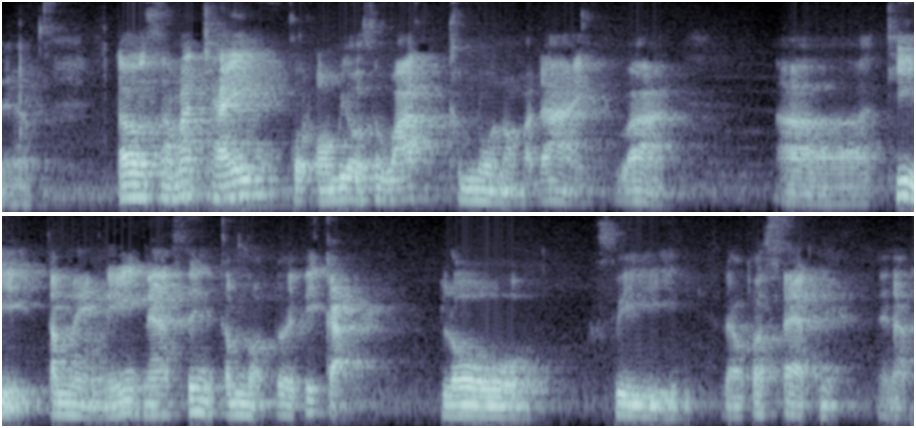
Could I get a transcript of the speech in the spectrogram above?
นะครับเราสามารถใช้กฎของบิโอสวัสคำนวณออกมาได้ว่าที่ตำแหน่งนี้นะซึ่งกำหนดโดยพิกัดโลฟีแล้วก็ z เนี่ยนะครับ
